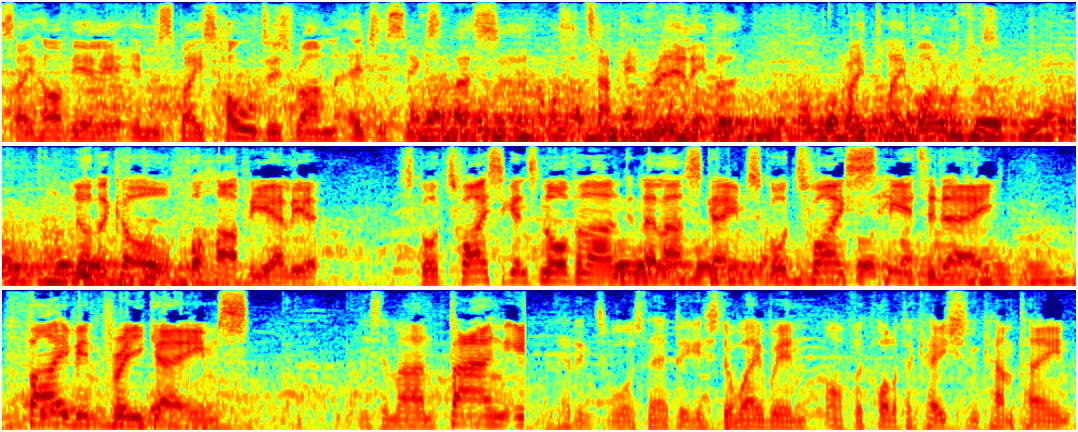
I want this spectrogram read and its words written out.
Say Harvey Elliott in the space holds his run, edge of the six, and that's, uh, that's a tap in really, but great play by Rogers. Another goal for Harvey Elliott. Scored twice against Northern Ireland in their last game, scored twice here today, five in three games. He's a man bang in, heading towards their biggest away win of the qualification campaign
